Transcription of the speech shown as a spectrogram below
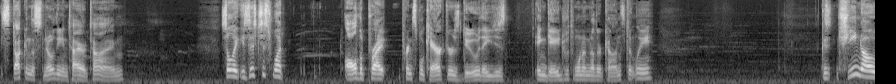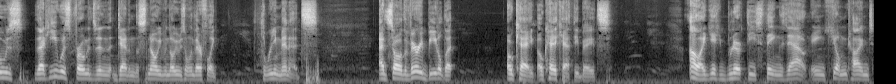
stuck in the snow the entire time. So, like, is this just what all the pri- principal characters do? They just engage with one another constantly? Because she knows that he was frozen dead in the snow, even though he was only there for like three minutes. And so the very beetle that. Okay, okay, Kathy Bates oh, I just blurt these things out, and sometimes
